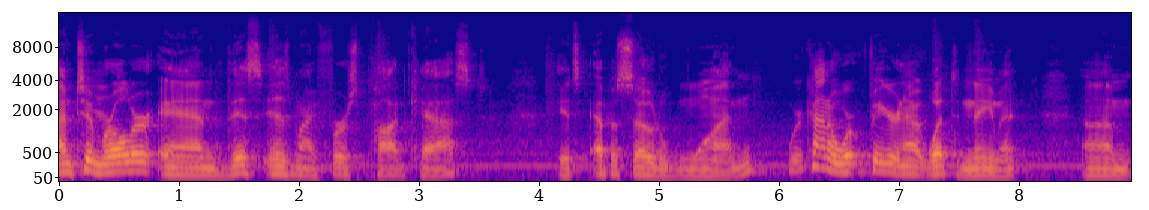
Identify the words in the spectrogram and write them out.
I'm Tim Roller, and this is my first podcast. It's episode one. We're kind of figuring out what to name it. Um,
